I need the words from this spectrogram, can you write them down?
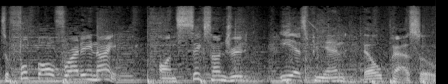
to Football Friday Night on 600 ESPN El Paso.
